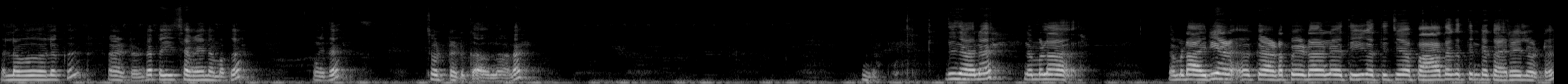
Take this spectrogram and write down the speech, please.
നല്ലപോലൊക്കെ ആയിട്ടുണ്ട്. അപ്പോൾ ഈ സമയം നമുക്ക് ഇത് ചുട്ടെടുക്കാവുന്നതാണ്. ഇത് ഞാൻ നമ്മൾ നമ്മുടെ അരി ഒക്കെ അടപ്പിടാൻ തീ കത്തിച്ച് ആ പാതകത്തിന്റെ കരയിലോട്ട്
